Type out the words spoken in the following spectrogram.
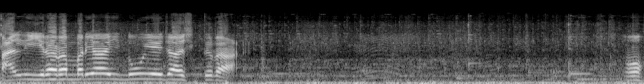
빨리 일하란 말이야 이 노예 자식들아. 어.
